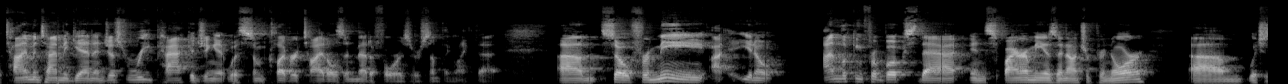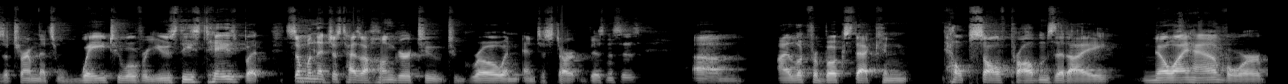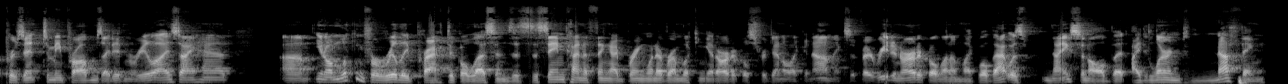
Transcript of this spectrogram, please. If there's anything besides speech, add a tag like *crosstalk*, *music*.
time and time again and just repackaging it with some clever titles and metaphors or something like that. Um, so for me, I, you know, I'm looking for books that inspire me as an entrepreneur, um, which is a term that's way too overused these days, but someone that just has a hunger to to grow and, and to start businesses. Um, I look for books that can help solve problems that I know I have or present to me problems I didn't realize I had. Um, you know, I'm looking for really practical lessons. It's the same kind of thing I bring whenever I'm looking at articles for dental economics. If I read an article and I'm like, well, that was nice and all, but I learned nothing,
